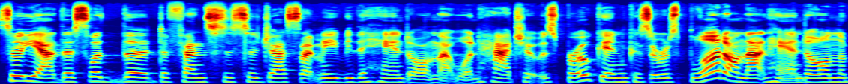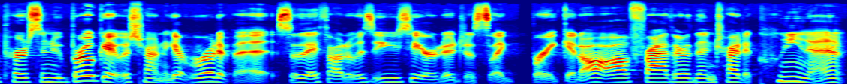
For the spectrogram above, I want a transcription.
So yeah, this led the defense to suggest that maybe the handle on that one hatchet was broken because there was blood on that handle and the person who broke it was trying to get rid of it. So they thought it was easier to just like break it off rather than try to clean it.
